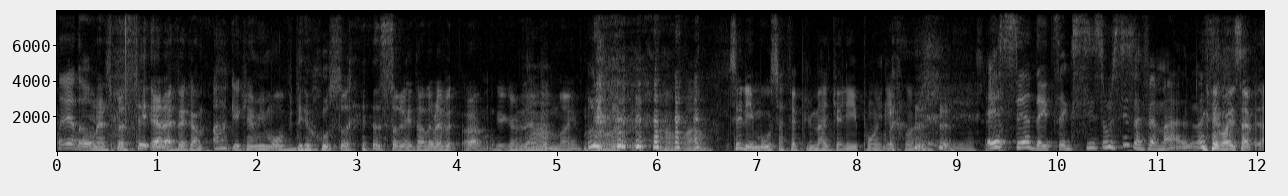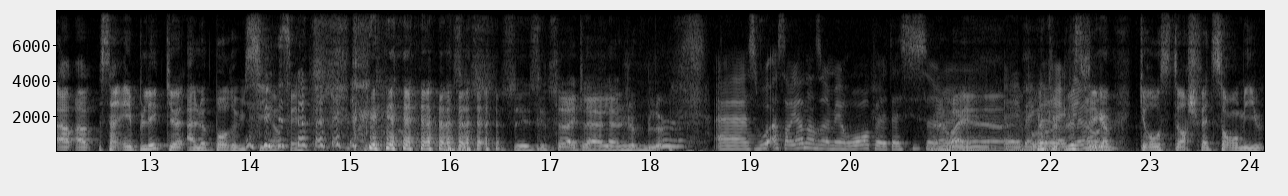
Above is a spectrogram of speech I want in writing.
Très drôle. Mais c'est parce que, elle a fait comme Ah, quelqu'un a mis mon vidéo sur, sur Internet. Elle a fait Ah, quelqu'un l'a Ah. fait de même. Ah, wow. Tu sais, les mots, ça fait plus mal que les points, des fois. ça. Essaie d'être sexy. Ça aussi, ça fait mal. ouais, ça, ah, ah, ça implique qu'elle a pas réussi, en fait. C'est ça avec la, la jupe bleue? Euh, elle, se voit, elle se regarde dans un miroir puis elle est assise sur Ben ouais, euh, est ben En plus, là. comme grosse torche, fait de son mieux.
